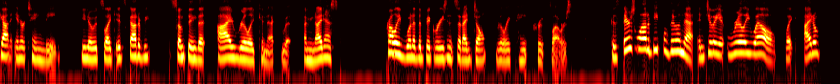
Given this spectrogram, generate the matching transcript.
got to entertain me. You know, it's like it's got to be something that I really connect with. I mean, I just probably one of the big reasons that I don't really paint fruit flowers because there's a lot of people doing that and doing it really well. Like I don't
